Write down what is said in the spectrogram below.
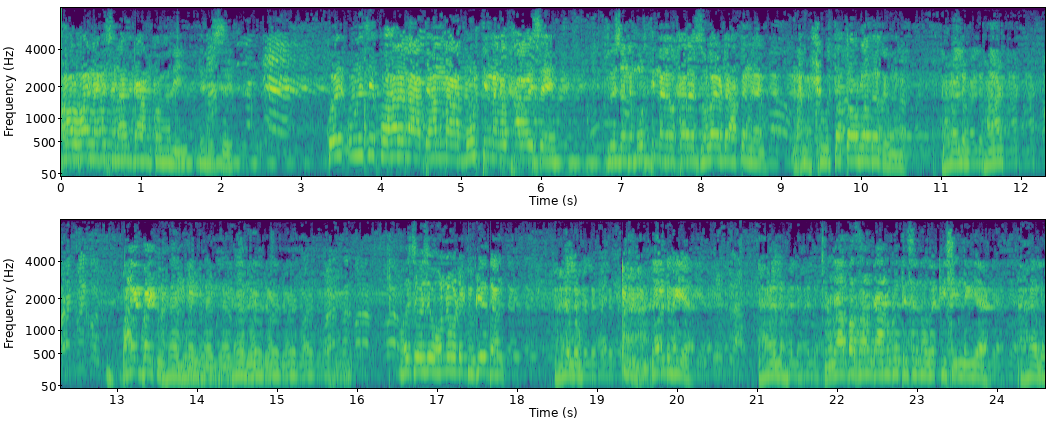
আমার হয় না কিছু না, আমি গান কহারি দেখেছি কই যে কহারে না, দেন না মূর্তি নাগাল খাড়া হয়েছে দুইজনে মূর্তি নাগাল খাড়া ঝোলাই ওটা হাতে নেন সুরটা তো অবলা দিয়ে দেবো হ্যাঁ। বারেক ভাই কই? ওই যে ওই যে অন্য ওটা ঢুকিয়ে দেন। হ্যালো। দেন ঢুকিয়ে। হ্যালো। আমার আব্বা জান গান করতেছে না কিসির নিয়ে হ্যালো।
